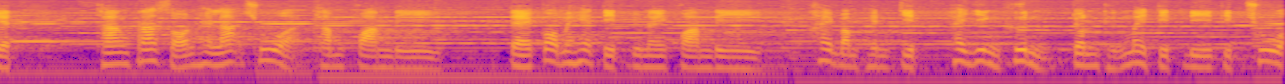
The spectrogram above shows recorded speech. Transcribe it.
57. ทางพระสอนให้ละชั่วทำความดี แต่ก็ไม่ให้ติดอยู่ในความดี ให้บำเพ็ญจิตให้ยิ่งขึ้นจนถึงไม่ติดดีติดชั่ว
